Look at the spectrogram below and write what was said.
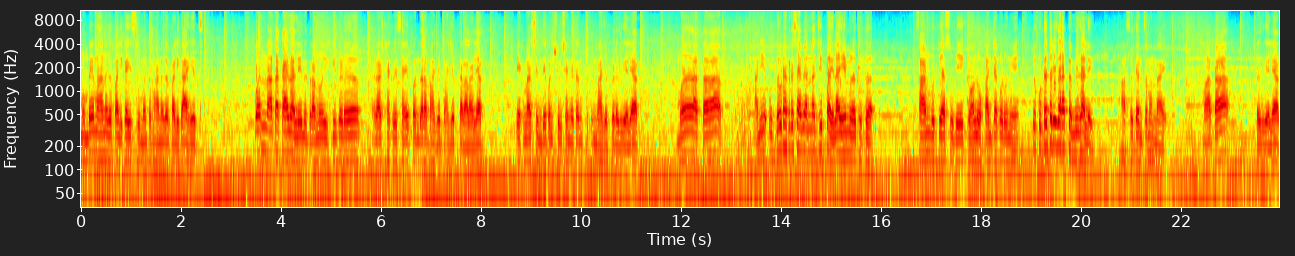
मुंबई महानगरपालिका ही श्रीमंत महानगरपालिका आहेच. पण आता काय झाले मित्रांनो एकीकडं राज ठाकरे साहेब पण जरा भाजप भाजप करायला लागल्यात. एकनाथ शिंदे पण शिवसेनेतून भाजपकडेच गेल्यात. मग आता आणि उद्धव ठाकरे साहेब यांना जे पहिला हे मिळत होतं सहानुभूती असू दे किंवा लोकांच्याकडून हे ते कुठंतरी जरा कमी झालं आहे असं त्यांचं म्हणणं आहे. मग आता गेल्यात.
